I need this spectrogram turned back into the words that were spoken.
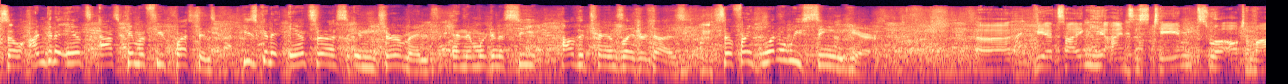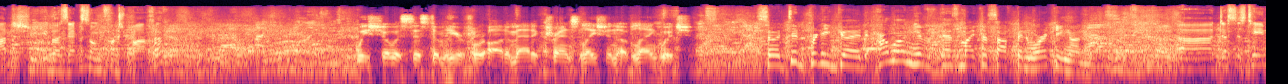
So I'm going to ask him a few questions. He's going to answer us in German and then we're going to see how the translator does. So Frank, what are we seeing here? Äh, wir zeigen hier ein System zur automatischen Übersetzung von Sprache. We show a system here for automatic translation of language. So it did pretty good. How long have, has Microsoft been working on this? Äh, das System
